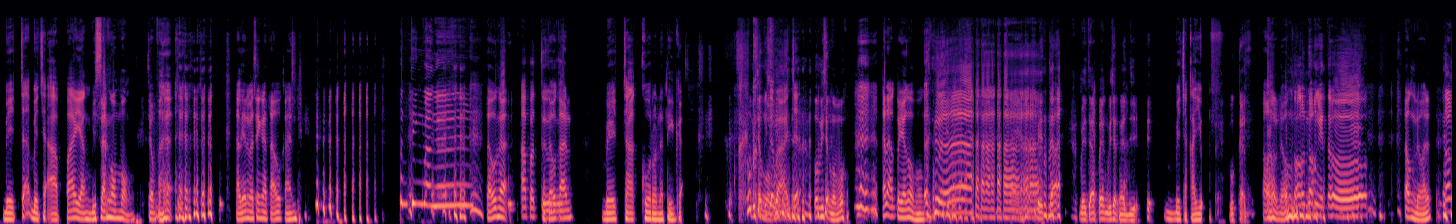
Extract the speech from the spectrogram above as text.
beca beca apa yang bisa ngomong coba kalian pasti nggak tahu kan Penting banget. tahu nggak Apa tuh? tahu kan becaku roda tiga Kok bisa, bisa baca? Kok bisa ngomong? kan aku yang ngomong Beca, beca apa yang bisa ngaji? beca kayu Bukan. oh dong Tol dong itu. Tong dol Tong.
